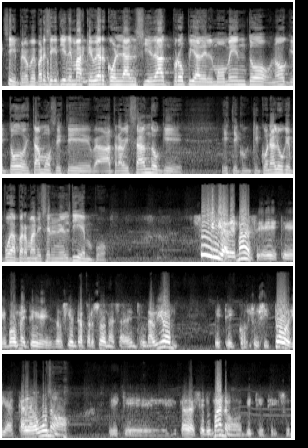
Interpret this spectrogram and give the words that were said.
Sí, pero me parece que tiene más que ver con la ansiedad propia del momento, ¿no? Que todos estamos este, atravesando que, este, que con algo que pueda permanecer en el tiempo. Sí, además, este, vos metes 200 personas adentro de un avión, este, con sus historias, cada uno, este, cada ser humano, este, es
